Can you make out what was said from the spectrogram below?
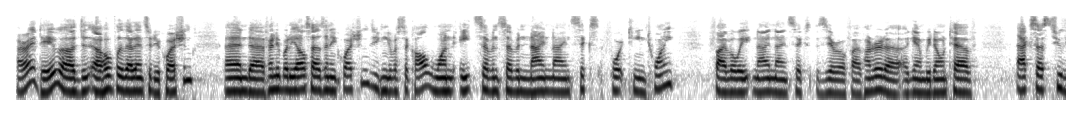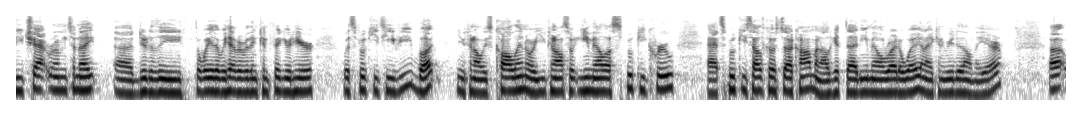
All right, Dave. Uh, d- uh, hopefully that answered your question. And uh, if anybody else has any questions, you can give us a call one eight seven seven nine nine six fourteen twenty five zero eight nine nine six zero five hundred. Uh, again, we don't have access to the chat room tonight uh, due to the the way that we have everything configured here with Spooky TV, but you can always call in or you can also email us spookycrew at spookysouthcoast.com and I'll get that email right away and I can read it on the air. Uh,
